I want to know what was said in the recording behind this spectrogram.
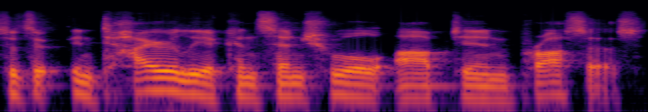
So it's a, entirely a consensual opt in process.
